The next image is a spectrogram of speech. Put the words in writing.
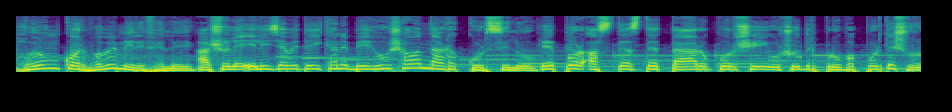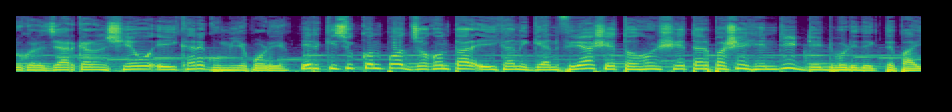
ভয়ঙ্কর ভাবে মেরে ফেলে। আসলে এলিজাবেথ এইখানে বেহুশ হওয়ার নাটক করছিল। এরপর আস্তে আস্তে তার উপর সেই ওষুধের প্রভাব পড়তে শুরু করে, যার কারণে সেও এইখানে ঘুমিয়ে পড়ে। এর কিছুক্ষণ পর যখন তার এইখানে জ্ঞান ফিরে আসে, তখন সে তার পাশে হেনরির ডেড বডি দেখতে পায়।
